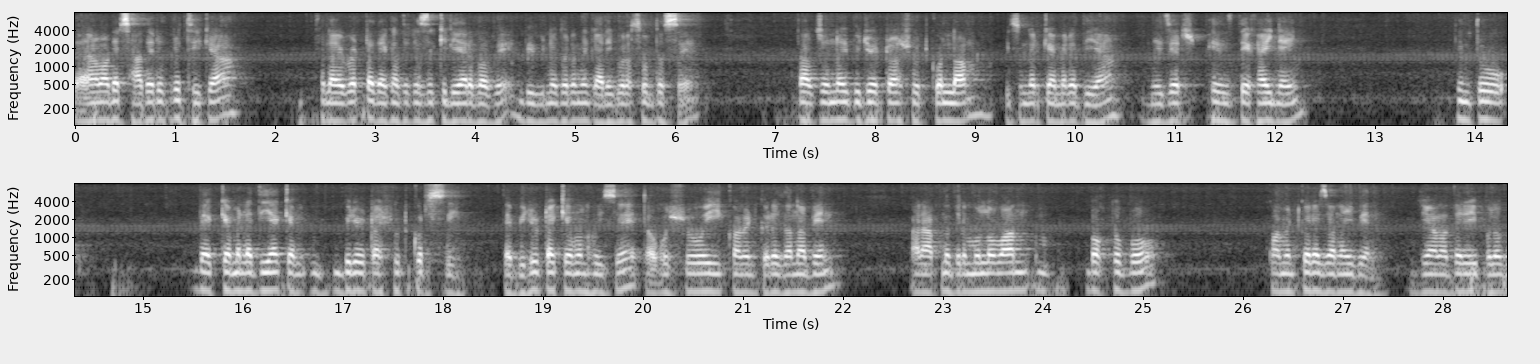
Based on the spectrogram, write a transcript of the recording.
তাই আমাদের ছাদের উপরে থেকে ফ্লাইওভারটা দেখা যাচ্ছে ক্লিয়ারভাবে বিভিন্ন ধরনের গাড়ি ঘোড়া চলতেছে। তার জন্য এই ভিডিওটা শ্যুট করলাম, পিছনের ক্যামেরা দিয়া, নিজের ফেস দেখাই নেই। কিন্তু ব্যাক ক্যামেরা দিয়ে ভিডিওটা শ্যুট করছি। তাই ভিডিওটা কেমন হয়েছে? তো অবশ্যই কমেন্ট করে জানাবেন। আর আপনাদের মূল্যবান বক্তব্য কমেন্ট করে জানাইবেন যে আমাদের এই ব্লগ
